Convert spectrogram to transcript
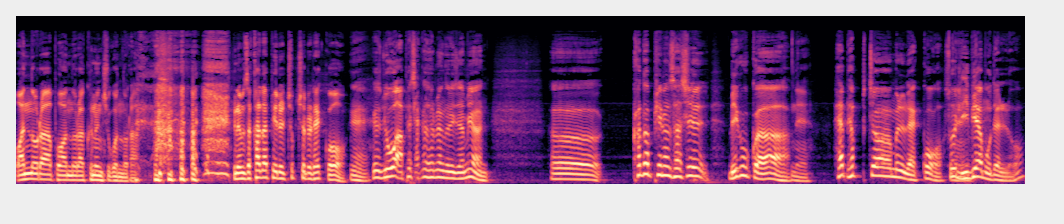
왔노라 보았노라 그는 죽었노라. 그러면서 카다피를 축출을 했고 예. 그래서 요 앞에 잠깐 설명드리자면, 어, 카다피는 사실 미국과 네. 협, 협정을 맺고 소위 네. 리비아 모델로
